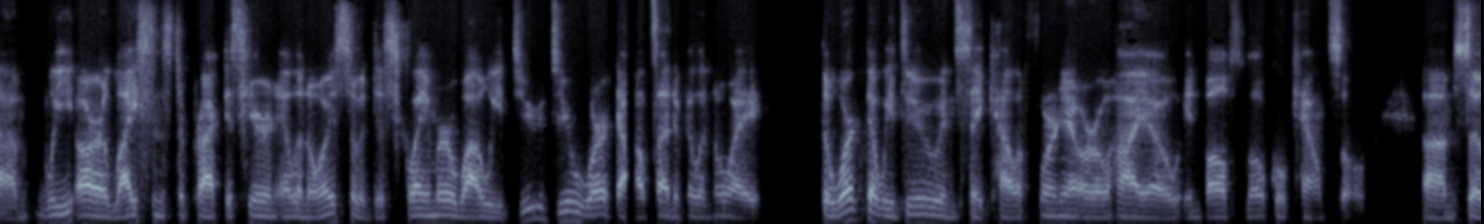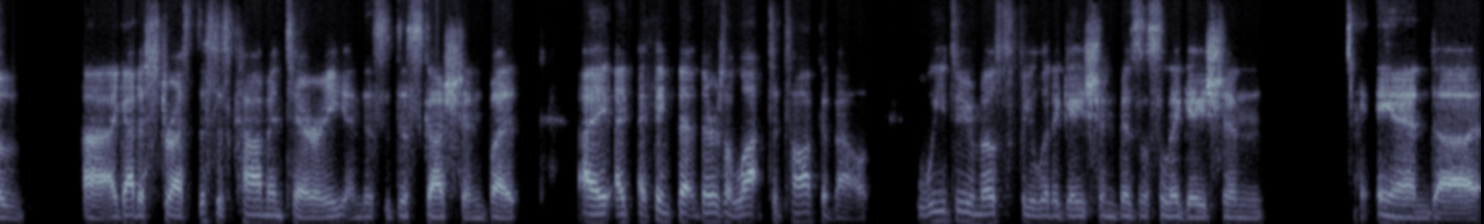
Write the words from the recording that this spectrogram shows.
Um, we are licensed to practice here in Illinois. So, a disclaimer while we do do work outside of Illinois, the work that we do in, say, California or Ohio involves local counsel. Um, so, uh, I got to stress this is commentary and this is discussion, but I, I think that there's a lot to talk about. We do mostly litigation, business litigation, and uh,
